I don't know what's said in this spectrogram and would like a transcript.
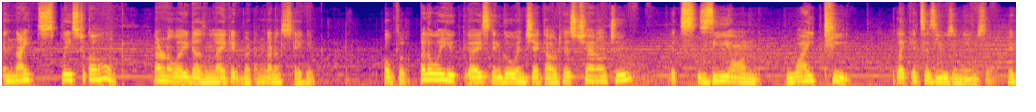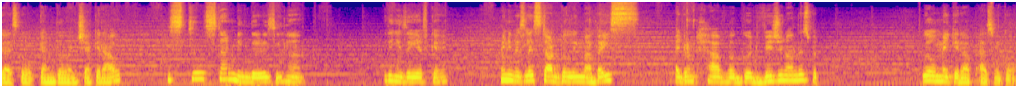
a nice place to call home. I don't know why he doesn't like it, but I'm gonna stay here. Hopefully. By the way, you guys can go and check out his channel too. It's Xeon YT. Like it's his username, so you guys go can go and check it out. He's still standing there, is he? Huh? I think he's AFK. Anyways, let's start building my base. I don't have a good vision on this, but we'll make it up as we go.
